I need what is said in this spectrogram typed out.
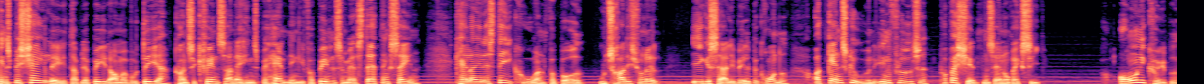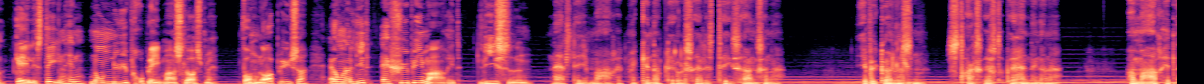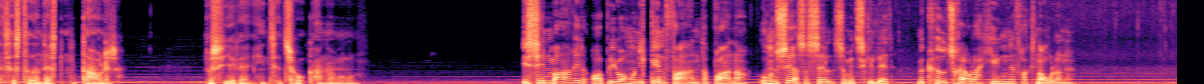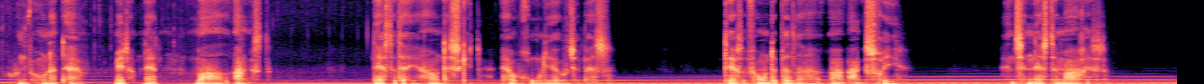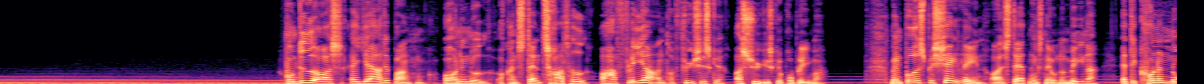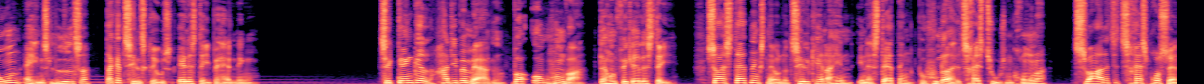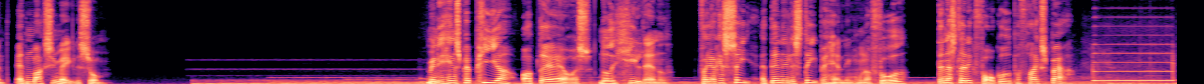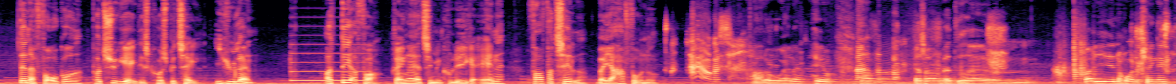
En speciallæge, der bliver bedt om at vurdere konsekvenserne af hendes behandling i forbindelse med erstatningssagen, kalder LSD-kuren for både utraditionel, ikke særlig velbegrundet og ganske uden indflydelse på patientens anoreksi. Oven i købet gav LSD'en hende nogle nye problemer at slås med, hvor hun oplyser, at hun har lidt af hyppige mareridt lige siden. Natlige mareridt med genoplevelse af LSD-seancerne. I begyndelsen, straks efter behandlingerne, var mareridtene til stede næsten dagligt. Nu cirka en til to gange om ugen. I sin mareridt oplever hun igen faren, der brænder, og hun ser sig selv som et skelet med kødtrævler hængende fra knoglerne. Hun vågner der midt om natten, meget angst. Næste dag har hun det skidt, er urolig og utilpas. Derefter får hun det bedre og angstfri. Indtil næste mareridt. Hun lider også af hjertebanken, åndenød og konstant træthed og har flere andre fysiske og psykiske problemer. Men både speciallægen og erstatningsnævnet mener, at det kun er nogen af hendes lidelser, der kan tilskrives LSD-behandlingen. Til gengæld har de bemærket, hvor ung hun var, da hun fik LSD. Så erstatningsnævnet tilkender hende en erstatning på 150.000 kroner, svarende til 60 procent af den maksimale sum. Men i hendes papirer opdager jeg også noget helt andet. For jeg kan se, at den LSD-behandling, hun har fået, den er slet ikke foregået på Frederiksberg. Den er foregået på et psykiatrisk hospital i Jylland. Og derfor ringer jeg til min kollega Anne for at fortælle, hvad jeg har fundet. Hej, August. Hallo, Anne. Hej. Nå, Hvad så? hvad det hedder... øhm, Bare lige en hurtig ting, ikke?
